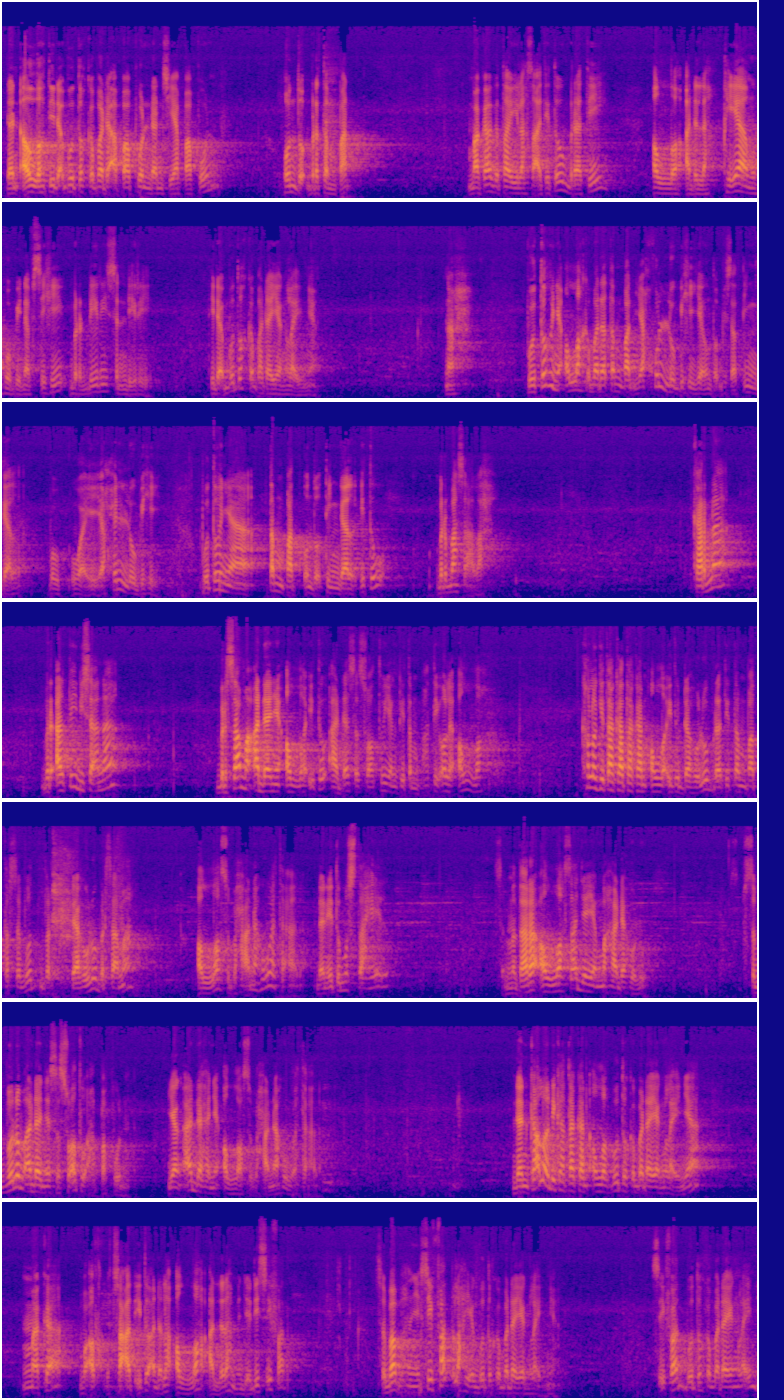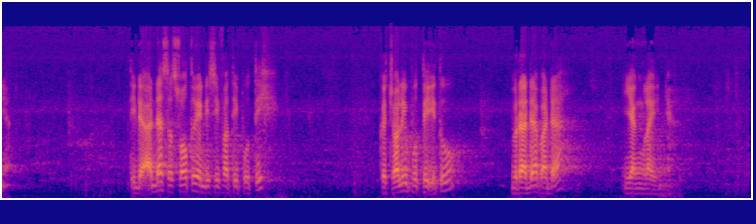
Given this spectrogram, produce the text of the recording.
dan Allah tidak butuh kepada apa pun dan siapa pun untuk bertempat, maka ketahuilah saat itu berarti Allah adalah qiyamuhu binafsihi, berdiri sendiri. Tidak butuh kepada yang lainnya. Nah, butuhnya Allah kepada tempat yahullu bihi ya untuk bisa tinggal. Wa yahillu bihi. Butuhnya tempat untuk tinggal itu bermasalah. Karena berarti di sana Bersama adanya Allah itu ada sesuatu yang ditempati oleh Allah. Kalau kita katakan Allah itu dahulu berarti tempat tersebut dahulu bersama Allah Subhanahu wa taala dan itu mustahil. Sementara Allah saja yang maha dahulu. Sebelum adanya sesuatu apa pun, yang ada hanya Allah Subhanahu wa taala. Dan kalau dikatakan Allah butuh kepada yang lainnya, maka saat itu adalah Allah adalah menjadi sifat. Sebab hanya sifatlah yang butuh kepada yang lainnya. Sifat butuh kepada yang lainnya. Tidak ada sesuatu yang disifati putih, kecuali putih itu berada pada yang lainnya.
